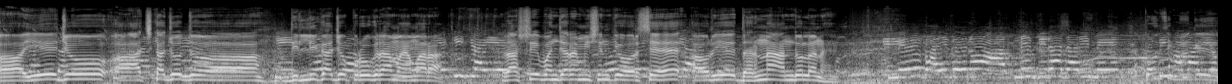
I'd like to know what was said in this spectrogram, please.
आ, ये जो आज का जो, जो दिल्ली का जो प्रोग्राम है हमारा राष्ट्रीय बंजारा मिशन की ओर से है और ये धरना आंदोलन है। मेरे भाई बहनों आपने बिरादरी में कौन सी महिलाओं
